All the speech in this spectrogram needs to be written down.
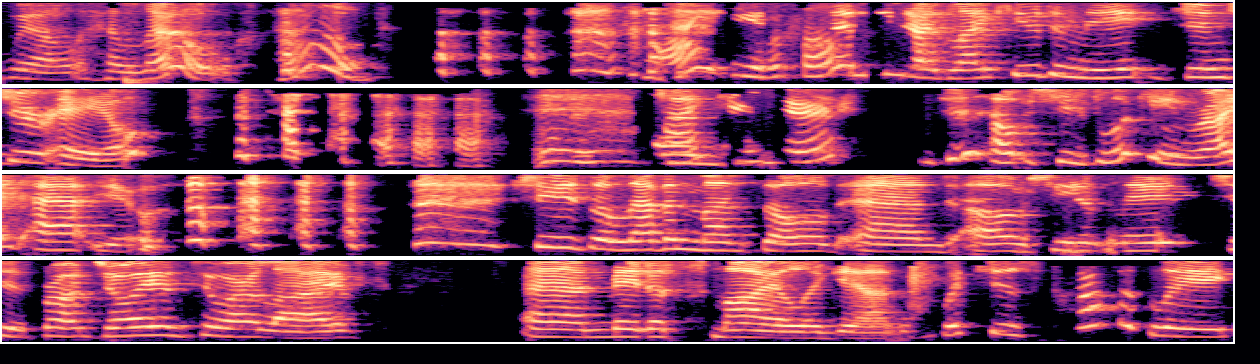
Well, hello. Oh. Hi, beautiful. I'd like you to meet Ginger Ale. Hi, Um, Ginger. Oh, she's looking right at you. she's 11 months old and oh, she has made, she has brought joy into our lives and made us smile again, which is probably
